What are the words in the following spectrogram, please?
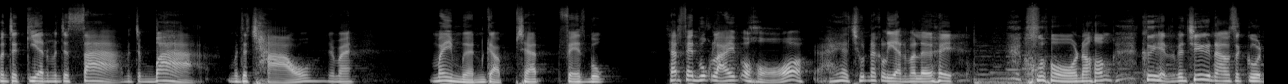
มันจะเกรียนมันจะซ่า มันจะบ้า มันจะเฉาใช่ไหมไม่เหมือนกับแชท Facebook แชท Facebook Live โอ้โหให้ชุดนักเรียนมาเลยโอ้โหน้องคือเห็นเป็นชื่อนามสกุล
